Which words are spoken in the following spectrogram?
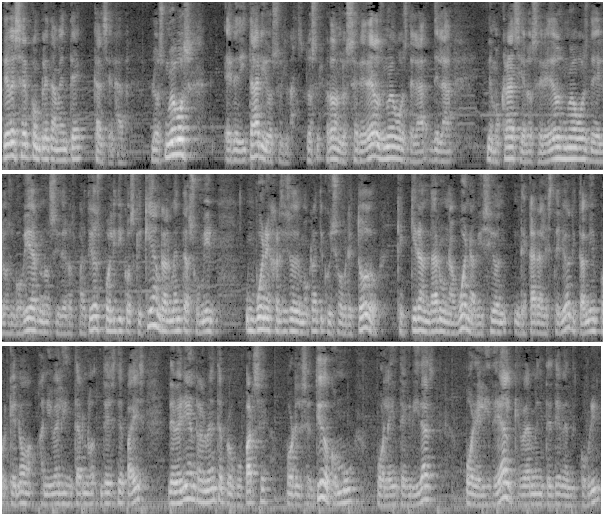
debe ser completamente cancelada. Los nuevos hereditarios, los, perdón, los herederos nuevos de la, de la democracia, los herederos nuevos de los gobiernos y de los partidos políticos que quieran realmente asumir un buen ejercicio democrático y sobre todo que quieran dar una buena visión de cara al exterior y también, ¿por qué no?, a nivel interno de este país, deberían realmente preocuparse por el sentido común, por la integridad, por el ideal que realmente deben cubrir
